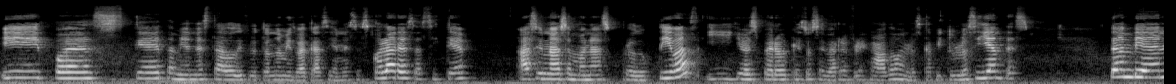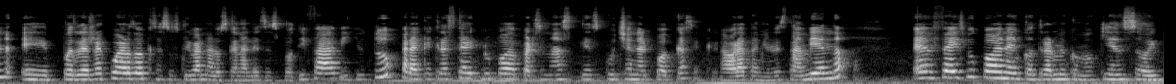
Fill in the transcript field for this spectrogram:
y pues que también he estado disfrutando mis vacaciones escolares, así que hace unas semanas productivas y yo espero que eso se vea reflejado en los capítulos siguientes. También eh, pues les recuerdo que se suscriban a los canales de Spotify y YouTube para que crezca el grupo de personas que escuchen el podcast que ahora también lo están viendo. En Facebook pueden encontrarme como quien soy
